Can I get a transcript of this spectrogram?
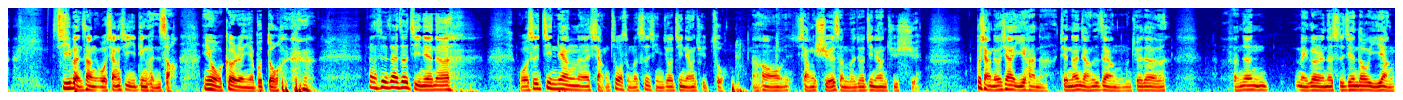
基本上我相信一定很少，因为我个人也不多。但是在这几年呢，我是尽量呢想做什么事情就尽量去做，然后想学什么就尽量去学，不想留下遗憾呐、啊。简单讲是这样，觉得反正每个人的时间都一样。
